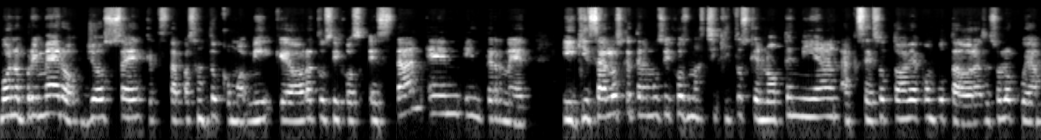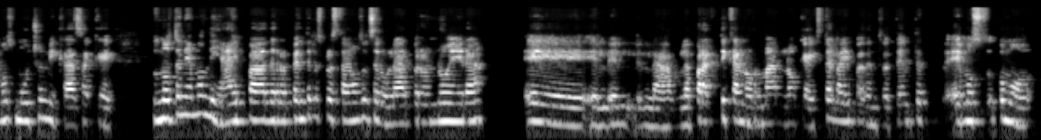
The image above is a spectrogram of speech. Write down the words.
Bueno, primero, yo sé que te está pasando como a mí, que ahora tus hijos están en Internet y quizá los que tenemos hijos más chiquitos que no tenían acceso todavía a computadoras, eso lo cuidamos mucho en mi casa, que pues, no teníamos ni iPad, de repente les prestábamos el celular, pero no era eh, la, práctica normal, ¿no? Que ahí está el iPad, entretente. Hemos como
